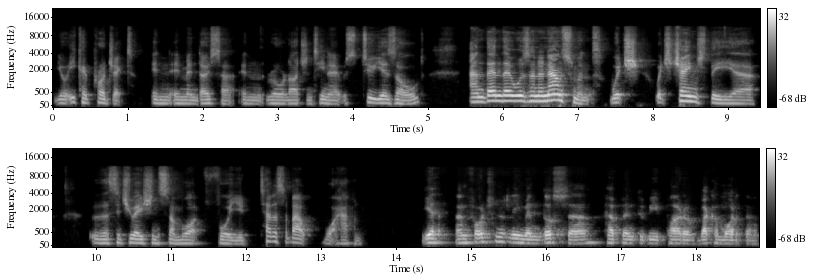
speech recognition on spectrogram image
your eco project in in mendoza in rural argentina it was two years old. And then there was an announcement which which changed the uh the situation somewhat for you. Tell us about what happened. Yeah, unfortunately, Mendoza happened to be part of Vaca Muerta.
